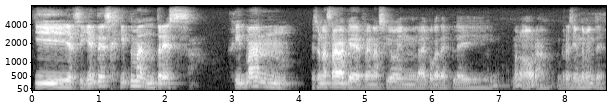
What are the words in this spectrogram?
Y el siguiente es Hitman 3. Hitman es una saga que renació en la época de Play. Bueno, ahora, recientemente.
